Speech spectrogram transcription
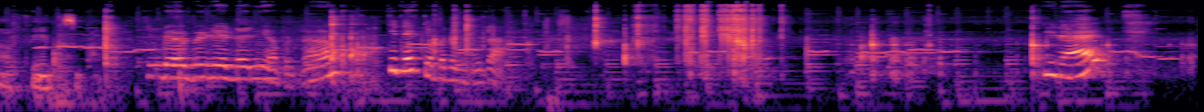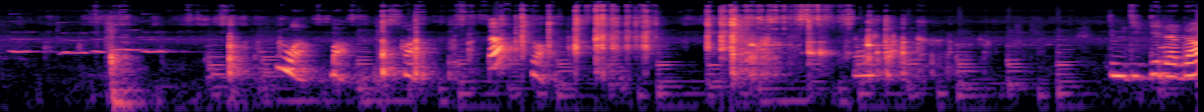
Aferin kızım. Şimdi öbürlerini yapacağım. Dilek yapalım burada. Dilere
